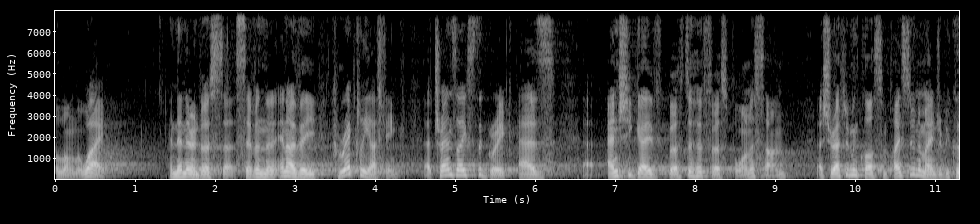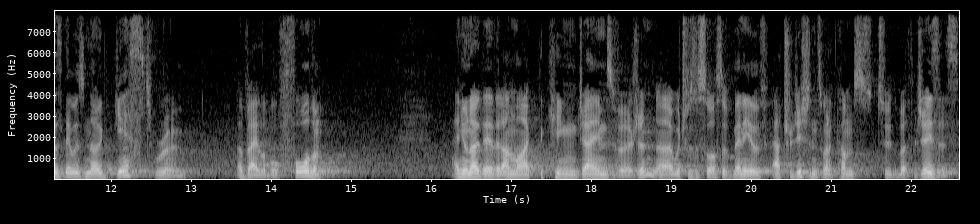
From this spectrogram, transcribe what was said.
along the way. And then there in verse uh, 7, the NIV correctly, I think, uh, translates the Greek as, uh, and she gave birth to her firstborn, a son. She wrapped him in cloths and placed him in a manger because there was no guest room available for them. And you'll note there that unlike the King James Version, uh, which was the source of many of our traditions when it comes to the birth of Jesus,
